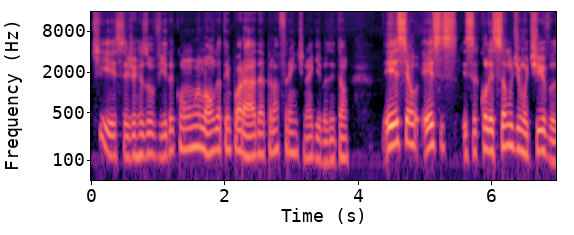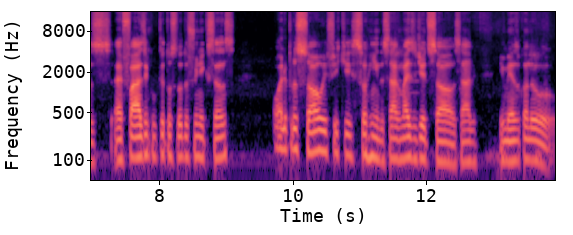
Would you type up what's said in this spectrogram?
que seja resolvida com uma longa temporada pela frente, né, Gibas? Então, esse é, esses, essa coleção de motivos é, fazem com que o torcedor do Phoenix Suns olhe para o sol e fique sorrindo, sabe? Mais um dia de sol, sabe? E mesmo quando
